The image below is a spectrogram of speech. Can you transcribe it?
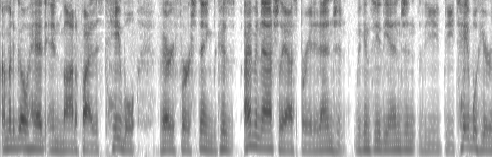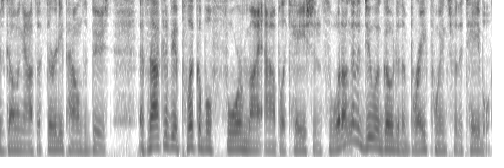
I'm going to go ahead and modify this table very first thing because I have a naturally aspirated engine. We can see the engine, the, the table here is going out to 30 pounds of boost. That's not going to be applicable for my application. So what I'm going to do is go to the breakpoints for the table.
